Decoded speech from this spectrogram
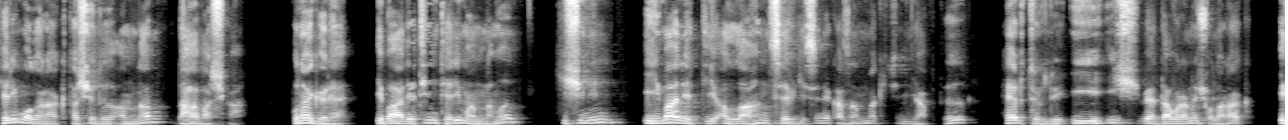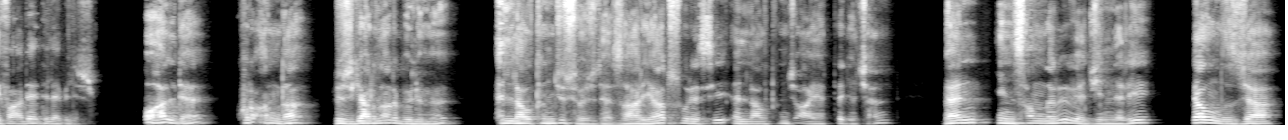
Terim olarak taşıdığı anlam daha başka. Buna göre ibadetin terim anlamı kişinin iman ettiği Allah'ın sevgisini kazanmak için yaptığı her türlü iyi iş ve davranış olarak ifade edilebilir. O halde Kur'an'da Rüzgarlar bölümü 56. sözde Zariyat suresi 56. ayette geçen ben insanları ve cinleri yalnızca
